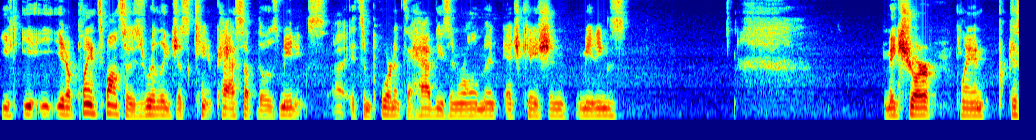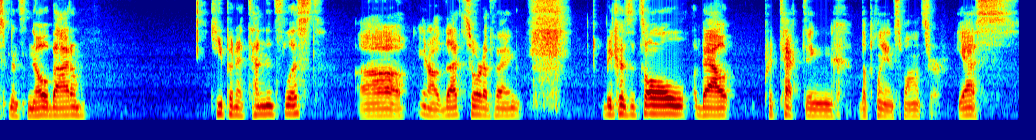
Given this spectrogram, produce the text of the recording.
you, you, know, plan sponsors really just can't pass up those meetings. Uh, it's important to have these enrollment education meetings. Make sure plan participants know about them. Keep an attendance list, uh, you know, that sort of thing, because it's all about protecting the plan sponsor. Yes,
